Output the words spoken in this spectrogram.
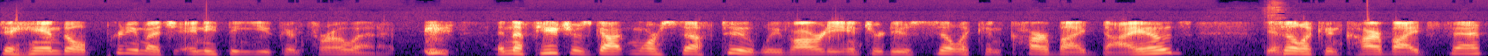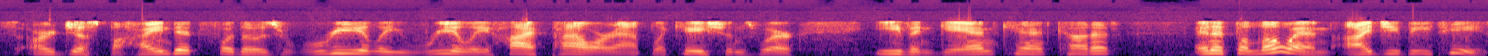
to handle pretty much anything you can throw at it. and the future's got more stuff too. We've already introduced silicon carbide diodes Yeah. Silicon carbide FETs are just behind it for those really, really high power applications where even GaN can't cut it. And at the low end, IGBTs,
